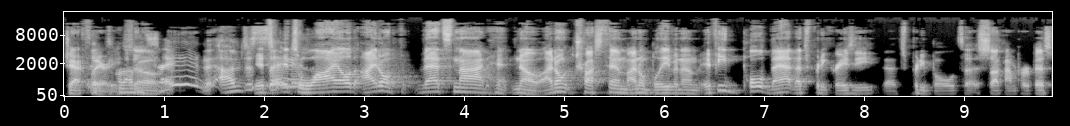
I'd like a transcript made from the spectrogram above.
Jack Flaherty. That's what So I'm saying. I'm just it's saying. it's wild. I don't. That's not him. No, I don't trust him. I don't believe in him. If he pulled that, that's pretty crazy. That's pretty bold to suck on purpose.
